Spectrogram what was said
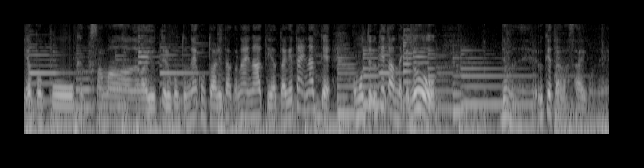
やっぱこうお客様が言ってることね断りたくないなってやってあげたいなって思って受けたんだけどでもね受けたら最後ね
